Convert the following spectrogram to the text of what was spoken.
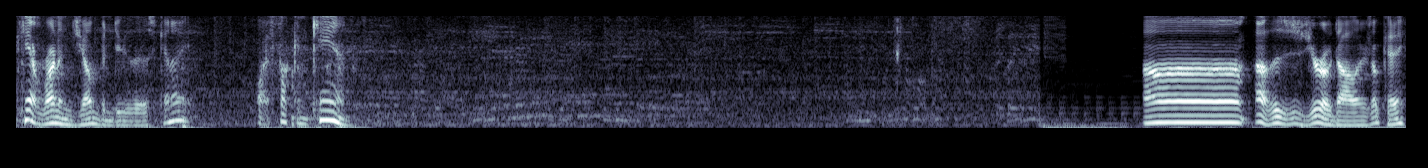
I can't run and jump and do this, can I? Oh, I fucking can. Um, oh, this is just Euro dollars, okay.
